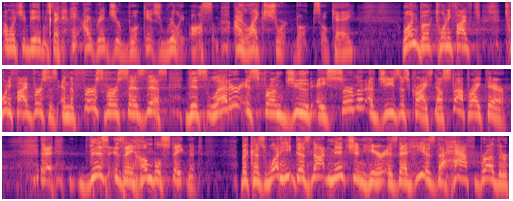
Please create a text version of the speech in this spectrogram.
I want you to be able to say, Hey, I read your book. It's really awesome. I like short books, okay? One book, 25, 25 verses. And the first verse says this This letter is from Jude, a servant of Jesus Christ. Now stop right there. Uh, this is a humble statement because what he does not mention here is that he is the half brother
